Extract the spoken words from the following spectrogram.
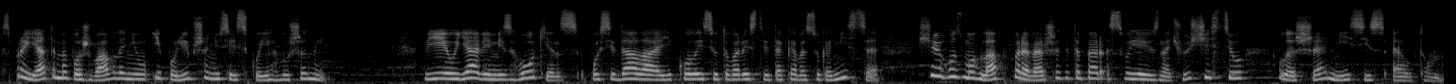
сприятиме пожвавленню і поліпшенню сільської глушини. В її уяві міс Гокінс посідала колись у товаристві таке високе місце, що його змогла б перевершити тепер своєю значущістю лише місіс Елтон.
